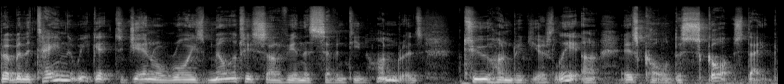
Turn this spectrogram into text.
But by the time that we get to General Roy's military survey in the 1700s, 200 years later, it's called the Scots Dyke.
